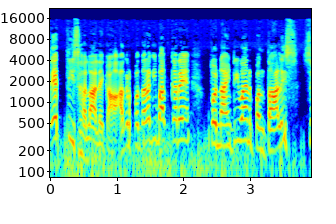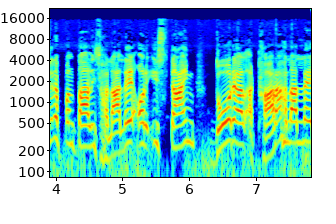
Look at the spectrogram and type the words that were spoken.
تینتیس حلالے کا۔ اگر پندرہ کی بات کریں تو نائنٹی ون پنتالیس صرف پنتالیس حلالے اور اس ٹائم دو ریال اٹھارہ حلالے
